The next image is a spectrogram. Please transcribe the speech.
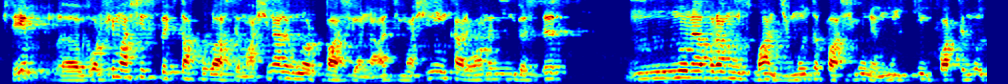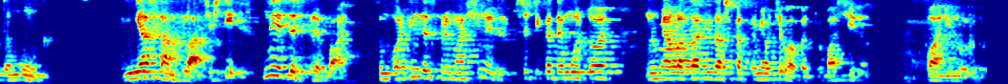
Știi? Uh, vor fi mașini spectaculoase, mașini ale unor pasionați, mașini în care oamenii investesc nu neapărat mulți bani, ci multă pasiune, mult timp, foarte multă muncă. Mie asta îmi place, știi? Nu e despre bani. Când vorbim despre mașini, să știi că de multe ori nu mi-am luat Adidas ca să-mi iau ceva pentru mașină cu ani în urmă.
